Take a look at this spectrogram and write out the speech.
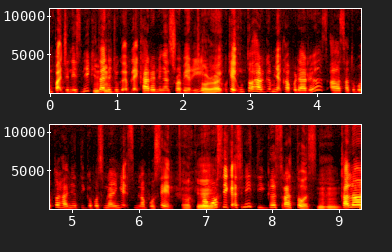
empat jenis ni, kita Mhm. ada juga blackcurrant dengan strawberry. Alright. Okey, untuk harga minyak kelapa darah, uh, satu botol hanya RM39.90. Okay. Promosi kat sini RM300. Mhm. Kalau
